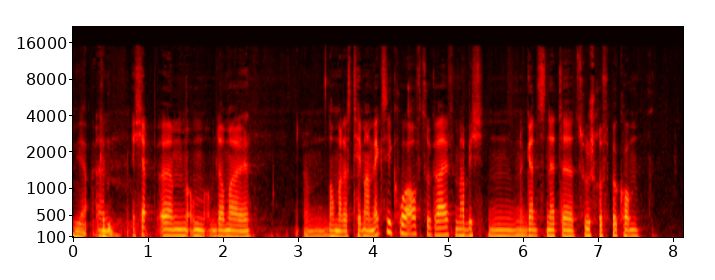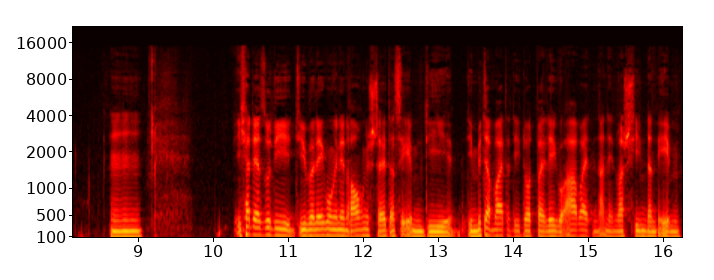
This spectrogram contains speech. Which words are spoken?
Ja. Ähm, ich habe, ähm, um, um da mal ähm, nochmal das Thema Mexiko aufzugreifen, habe ich eine ganz nette Zuschrift bekommen. Mm. Ich hatte ja so die, die Überlegung in den Raum gestellt, dass eben die, die Mitarbeiter, die dort bei Lego arbeiten, an den Maschinen dann eben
